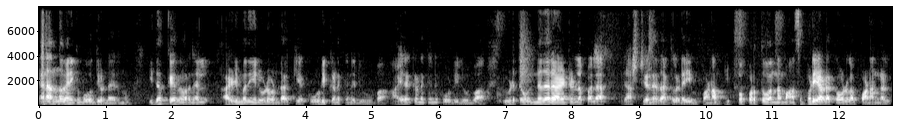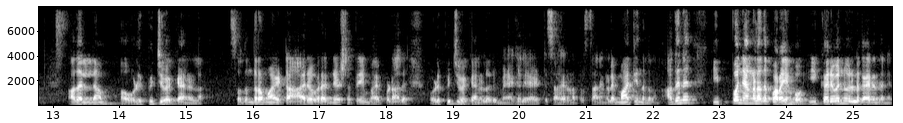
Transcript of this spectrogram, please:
ഞാൻ അന്നും എനിക്ക് ബോധ്യമുണ്ടായിരുന്നു. ഇതൊക്കെ എന്ന് പറഞ്ഞാൽ അഴിമതിയിലൂടെ ഉണ്ടാക്കിയ കോടിക്കണക്കിന് രൂപ ആയിരക്കണക്കിന് കോടി രൂപ ഇവിടുത്തെ ഉന്നതരായിട്ടുള്ള പല രാഷ്ട്രീയ നേതാക്കളുടെയും പണം ഇപ്പോൾ പുറത്തു വന്ന മാസപ്പടി അടക്കമുള്ള പണങ്ങൾ അതെല്ലാം ഒളിപ്പിച്ചു വെക്കാനുള്ള സ്വതന്ത്രമായിട്ട് ആരോ ഒരു അന്വേഷണത്തെയും ഭയപ്പെടാതെ ഒളിപ്പിച്ചു വെക്കാനുള്ള ഒരു മേഖലയായിട്ട് സഹകരണ പ്രസ്ഥാനങ്ങളെ മാറ്റി എന്നുള്ളതാണ്. അതിന് ഇപ്പം ഞങ്ങളത് പറയുമ്പോൾ ഈ കരുവന്നൂരിലെ കാര്യം തന്നെ.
